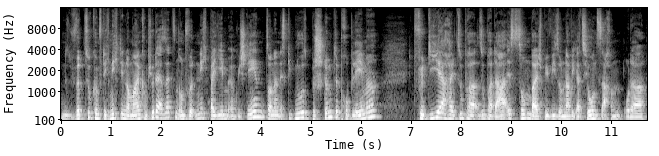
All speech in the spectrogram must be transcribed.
wird zukünftig nicht den normalen Computer ersetzen und wird nicht bei jedem irgendwie stehen, sondern es gibt nur bestimmte Probleme, für die er halt super, super da ist, zum Beispiel wie so Navigationssachen oder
